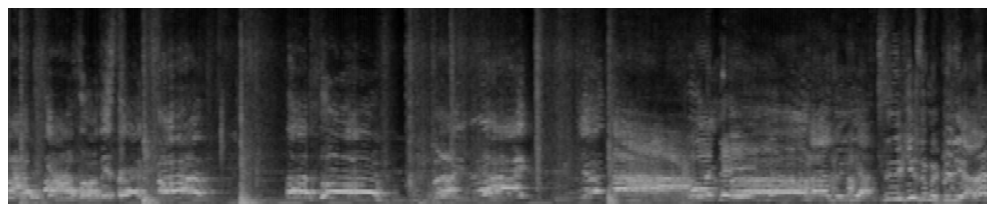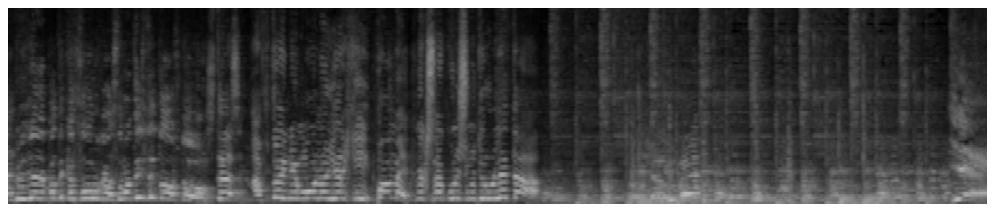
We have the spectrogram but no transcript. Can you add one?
Α! Α! Σταματήστε! Α! Α! Stop! Α! Α! Άντε, Άντε, γεια. Συνεχίζουμε, παιδιά, ε. Παιδιά, δεν πάτε καθόλου καλά, σταματήστε το αυτό! Στάς, αυτό είναι μόνο η αρχή. Πάμε να ξανακουνήσουμε τη ρουλέτα. Για να δούμε. Yeah!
